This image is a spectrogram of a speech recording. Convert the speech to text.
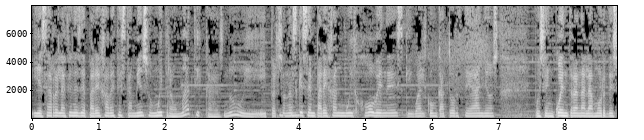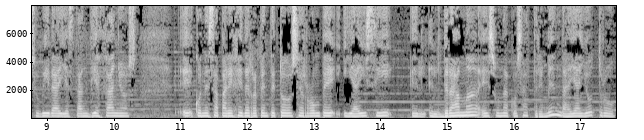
y esas relaciones de pareja a veces también son muy traumáticas, ¿no? Y, personas que se emparejan muy jóvenes, que igual con 14 años pues encuentran al amor de su vida y están 10 años eh, con esa pareja y de repente todo se rompe y ahí sí el, drama es una cosa tremenda, ahí hay otro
